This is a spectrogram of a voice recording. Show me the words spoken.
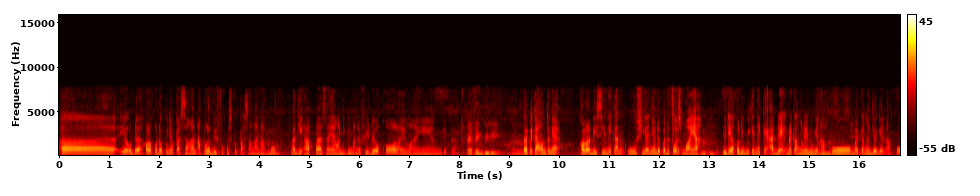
eh ya udah kalau aku udah punya pasangan, aku lebih fokus ke pasangan aku. Lagi apa, sayang lagi gimana video call lain-lain gitu. I think Biri eh, Tapi kan untungnya kalau di sini kan usianya udah pada tua semua ya. mm-mm. Jadi aku dibikinnya kayak adek, mereka ngelindungin Benar, aku, iya. mereka ngejagain aku,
